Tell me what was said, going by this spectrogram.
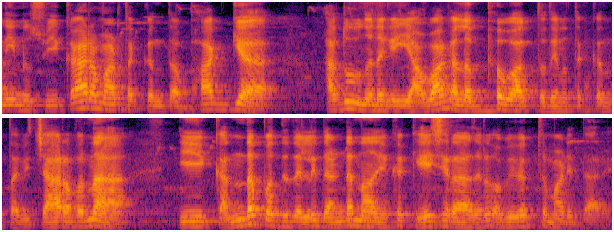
ನೀನು ಸ್ವೀಕಾರ ಮಾಡ್ತಕ್ಕಂಥ ಭಾಗ್ಯ ಅದು ನನಗೆ ಯಾವಾಗ ಲಭ್ಯವಾಗ್ತದೆ ಅನ್ನತಕ್ಕಂಥ ವಿಚಾರವನ್ನು ಈ ಕಂದ ಪದ್ಯದಲ್ಲಿ ದಂಡನಾಯಕ ಕೇಶರಾಜರು ಅಭಿವ್ಯಕ್ತ ಮಾಡಿದ್ದಾರೆ.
